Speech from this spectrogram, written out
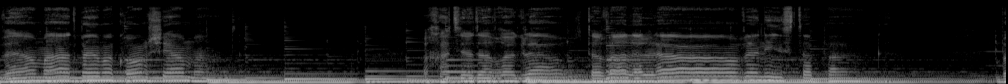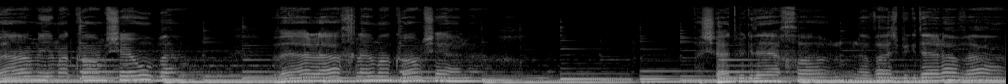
ועמד במקום שעמד. רחץ ידיו רגליו, טבל עליו ונסתפק. בא ממקום שהוא בא, והלך למקום שהלך. פשט בגדי החול, לבש בגדי לבן.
